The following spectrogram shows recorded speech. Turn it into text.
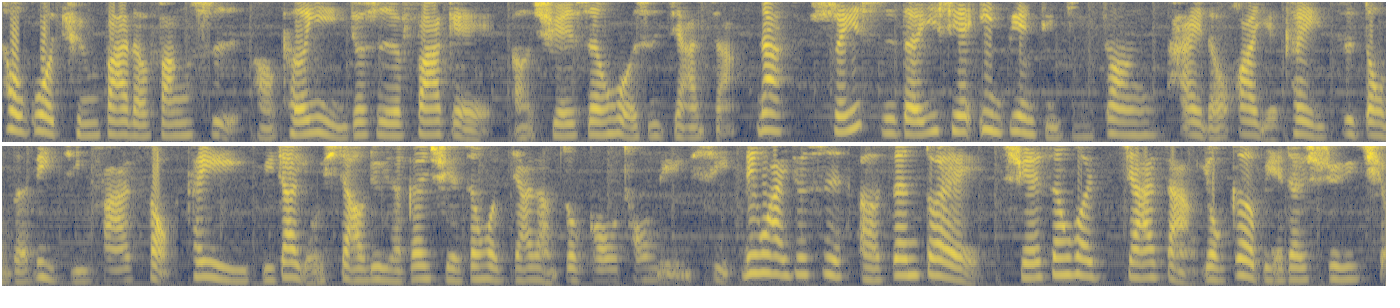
透过群发的方式，好，可以就是发给呃学生或者是家长。那随时的一些应变紧急状态的话，也可以自动的立即发送，可以比较有效率的跟学生或家长做沟通联系。另外就是呃，针对学生或家长有个别的需求，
